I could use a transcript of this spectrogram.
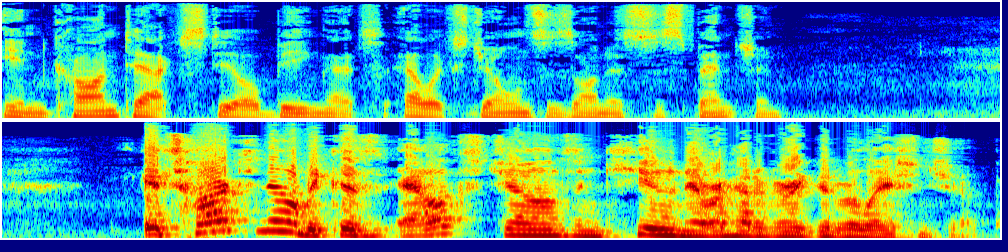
in contact still, being that Alex Jones is on his suspension? It's hard to know because Alex Jones and Q never had a very good relationship.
